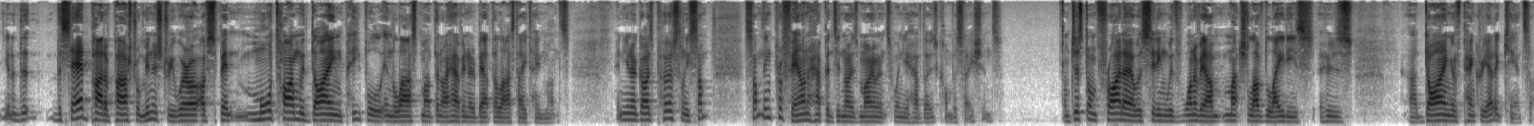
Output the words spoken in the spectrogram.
you know, the, the sad part of pastoral ministry where I've spent more time with dying people in the last month than I have in about the last 18 months. And, you know, guys, personally, some, something profound happens in those moments when you have those conversations. Just on Friday, I was sitting with one of our much loved ladies who's uh, dying of pancreatic cancer.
